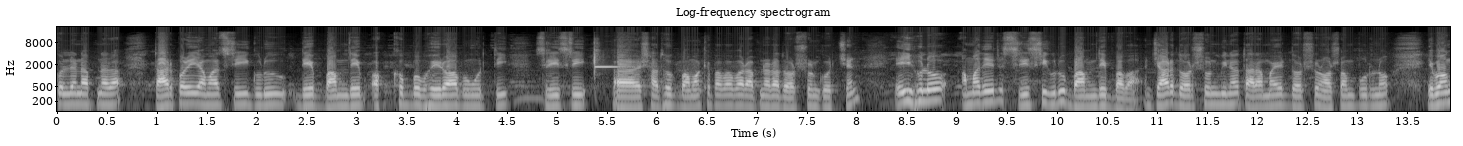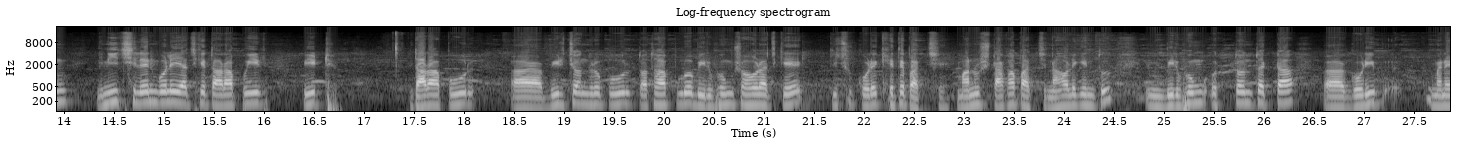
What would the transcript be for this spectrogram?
করলেন আপনারা। তারপরেই আমার শ্রী গুরু দেব বামদেব অক্ষব্য ভৈরব মূর্তি শ্রী শ্রী সাধক বামাখেপা বাবার আপনারা দর্শন করছেন। এই হলো আমাদের শ্রী শ্রী গুরু বামদেব বাবা। যার দর্শন বিনা তারা মায়ের দর্শন অসম্পূর্ণ এবং ইনি ছিলেন বলেই আজকে তারাপীর পীঠ, তারাপুর বীরচন্দ্রপুর তথা পুরো বীরভূম শহর আজকে কিছু করে খেতে পাচ্ছে। মানুষ টাকা পাচ্ছে। না হলে কিন্তু বীরভূম অত্যন্ত একটা গরিব মানে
